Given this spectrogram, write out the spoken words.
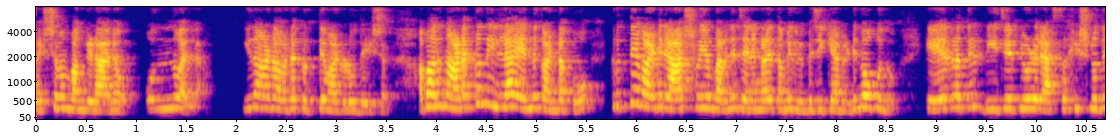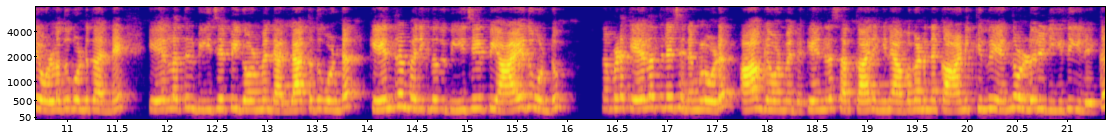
വിഷമം പങ്കിടാനോ ഒന്നുമല്ല. ഇതാണ് അവരുടെ കൃത്യമായിട്ടുള്ള ഉദ്ദേശം. അപ്പൊ അത് നടക്കുന്നില്ല എന്ന് കണ്ടപ്പോൾ കൃത്യമായിട്ട് രാഷ്ട്രീയം പറഞ്ഞ് ജനങ്ങളെ തമ്മിൽ വിഭജിക്കാൻ വേണ്ടി നോക്കുന്നു. കേരളത്തിൽ ബി ജെ പിയുടെ ഒരു അസഹിഷ്ണുത ഉള്ളത് കൊണ്ട് തന്നെ കേരളത്തിൽ ബി ജെ പി ഗവൺമെന്റ് അല്ലാത്തത് കൊണ്ട് കേന്ദ്രം ഭരിക്കുന്നത് ബി ജെ പി ആയതുകൊണ്ടും നമ്മുടെ കേരളത്തിലെ ജനങ്ങളോട് ആ ഗവൺമെന്റ് കേന്ദ്ര സർക്കാർ ഇങ്ങനെ അവഗണന കാണിക്കുന്നു എന്നുള്ളൊരു രീതിയിലേക്ക്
